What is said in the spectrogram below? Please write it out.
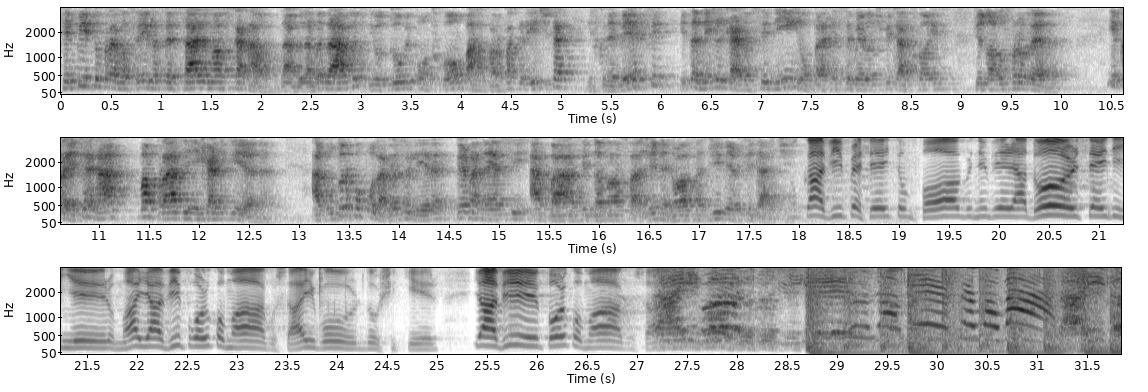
Repito para vocês acessarem o nosso canal www.youtube.com.br inscrever-se e também clicar no sininho para receber notificações de novos programas. E para encerrar, uma frase de Ricardo Viana. A cultura popular brasileira permanece à base da nossa generosa diversidade. Nunca vi prefeito um pobre, nem vereador sem dinheiro, mas já vi porco mago sair gordo do chiqueiro. Já vi porco mago sair gordo do chiqueiro. Já vi Sai fora!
